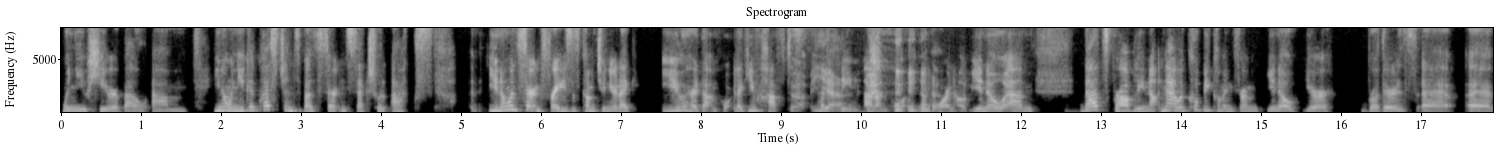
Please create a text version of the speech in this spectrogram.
when you hear about, um, you know, when you get questions about certain sexual acts, you know when certain phrases come to you and you're like you heard that in porn like you have to uh, have yeah. seen that on porn yeah. on Pornhub you know um mm. that's probably not now it could be coming from you know your brothers uh, uh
